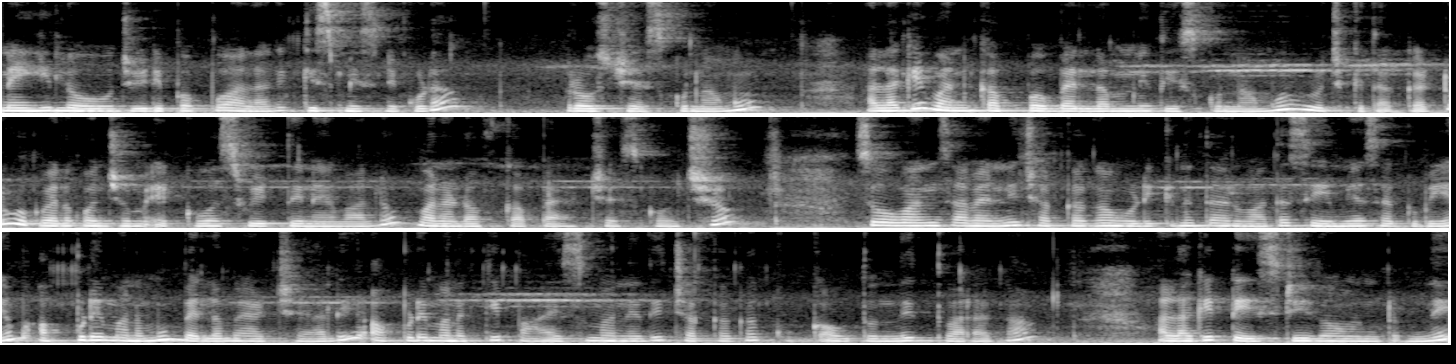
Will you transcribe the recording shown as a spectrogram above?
నెయ్యిలో జీడిపప్పు అలాగే కిస్మిస్ని కూడా రోస్ట్ చేసుకున్నాము. అలాగే వన్ కప్ బెల్లంని తీసుకున్నాము. రుచికి తగ్గట్టు. ఒకవేళ కొంచెం ఎక్కువ స్వీట్ తినేవాళ్ళు one and half cup add చేసుకోవచ్చు. సో వన్స్ అవన్నీ చక్కగా ఉడికిన తర్వాత సేమియా సగ్గుబియ్యం అప్పుడే మనము బెల్లం యాడ్ చేయాలి. అప్పుడే మనకి పాయసం అనేది చక్కగా కుక్ అవుతుంది త్వరగా. అలాగే టేస్టీగా ఉంటుంది.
